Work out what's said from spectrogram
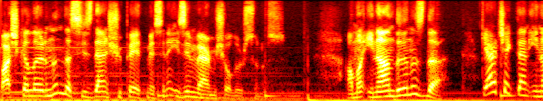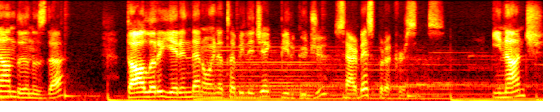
başkalarının da sizden şüphe etmesine izin vermiş olursunuz. Ama inandığınızda, gerçekten inandığınızda, dağları yerinden oynatabilecek bir gücü serbest bırakırsınız. İnanç,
